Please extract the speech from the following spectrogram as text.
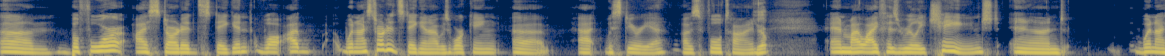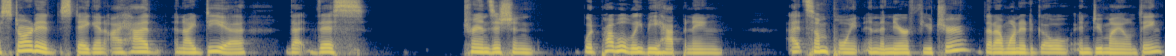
Um, before I started Stagen, well, I when I started Stagen, I was working uh, at Wisteria. I was full time. Yep. And my life has really changed. And when I started Stagen, I had an idea that this transition would probably be happening at some point in the near future that I wanted to go and do my own thing.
